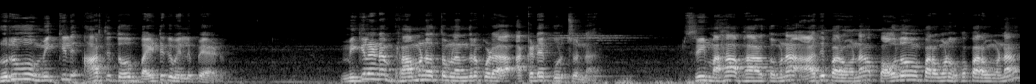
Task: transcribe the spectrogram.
రురువు మిక్కిలి ఆర్తితో బయటకు వెళ్ళిపోయాడు. మిగిలిన బ్రాహ్మణోత్తములందరూ కూడా అక్కడే కూర్చున్నారు. శ్రీ మహాభారతమున ఆది పర్వమున పౌలోమ పర్వమున ఉపపర్వమున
